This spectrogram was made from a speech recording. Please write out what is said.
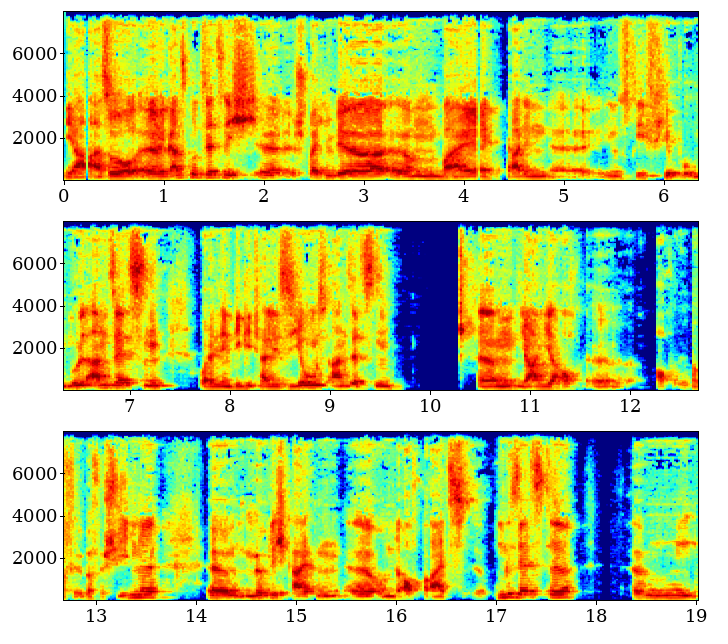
Ja, also äh, ganz grundsätzlich äh, sprechen wir ähm, bei ja, den äh, Industrie 4.0 Ansätzen oder den Digitalisierungsansätzen ähm, ja hier auch, äh, auch über, über verschiedene äh, Möglichkeiten äh, und auch bereits äh, umgesetzte ähm,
